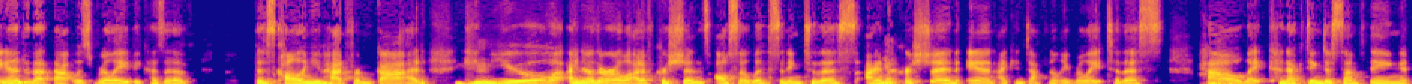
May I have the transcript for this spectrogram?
and that that was really because of this calling you had from God. Mm-hmm. Can you? I know there are a lot of Christians also listening to this. I'm yeah. a Christian and I can definitely relate to this how mm-hmm. like connecting to something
